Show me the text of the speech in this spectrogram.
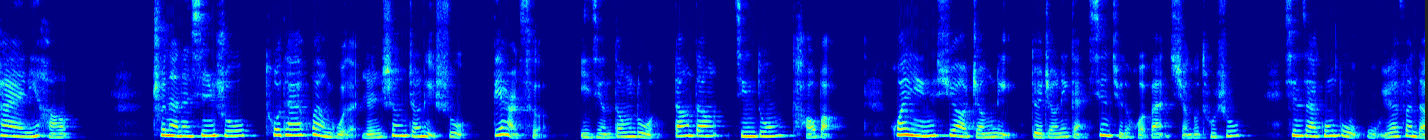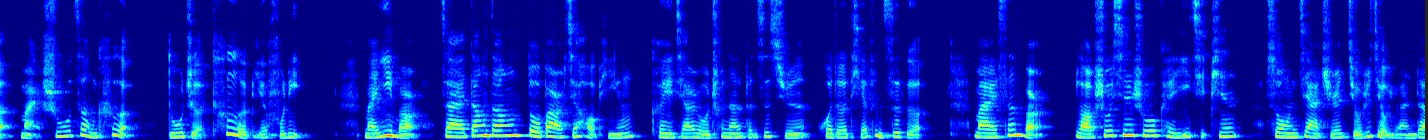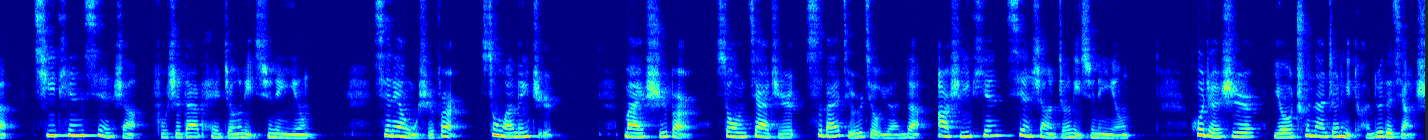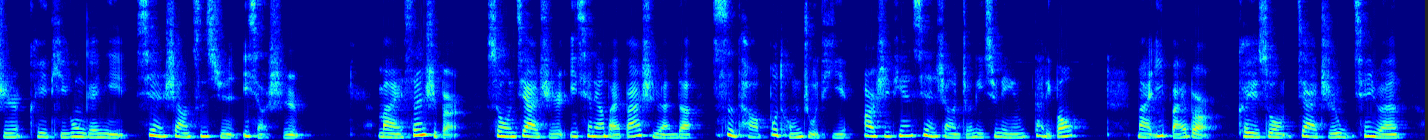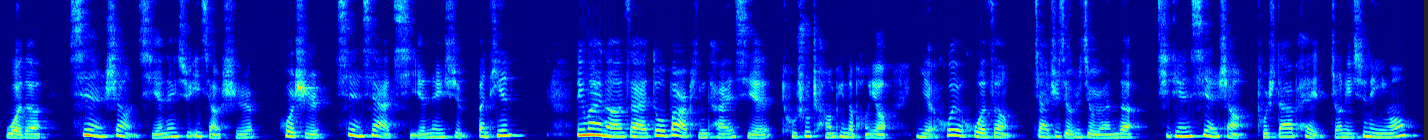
嗨，你好！春楠的新书《脱胎换骨的人生整理术》第二册已经登录当当、京东、淘宝，欢迎需要整理、对整理感兴趣的伙伴选购图书。现在公布五月份的买书赠课读者特别福利：买一本在当当、豆瓣写好评，可以加入春楠粉丝群，获得铁粉资格；买三本老书新书可以一起拼，送价值九十九元的。七天线上服饰搭配整理训练营，限量五十份，送完为止。买十本送价值四百九十九元的二十一天线上整理训练营，或者是由春楠整理团队的讲师可以提供给你线上咨询一小时。买三十本送价值一千两百八十元的四套不同主题二十一天线上整理训练营大礼包。买一百本可以送价值五千元我的。线上企业内训一小时，或是线下企业内训半天。另外呢，在豆瓣平台写图书长评的朋友也会获赠价值九十九元的七天线上服饰搭配整理训练营哦。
